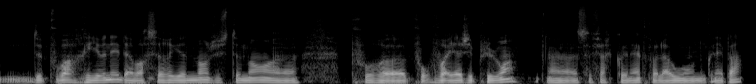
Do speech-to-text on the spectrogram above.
de pouvoir rayonner, d'avoir ce rayonnement justement euh, pour, euh, pour voyager plus loin, se faire connaître là où on ne connaît pas.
